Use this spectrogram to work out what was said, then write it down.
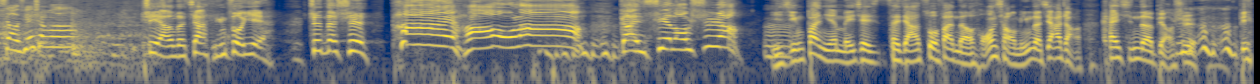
小学生哦，这样的家庭作业真的是太好了，感谢老师啊！已经半年没在在家做饭的黄晓明的家长开心的表示，并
